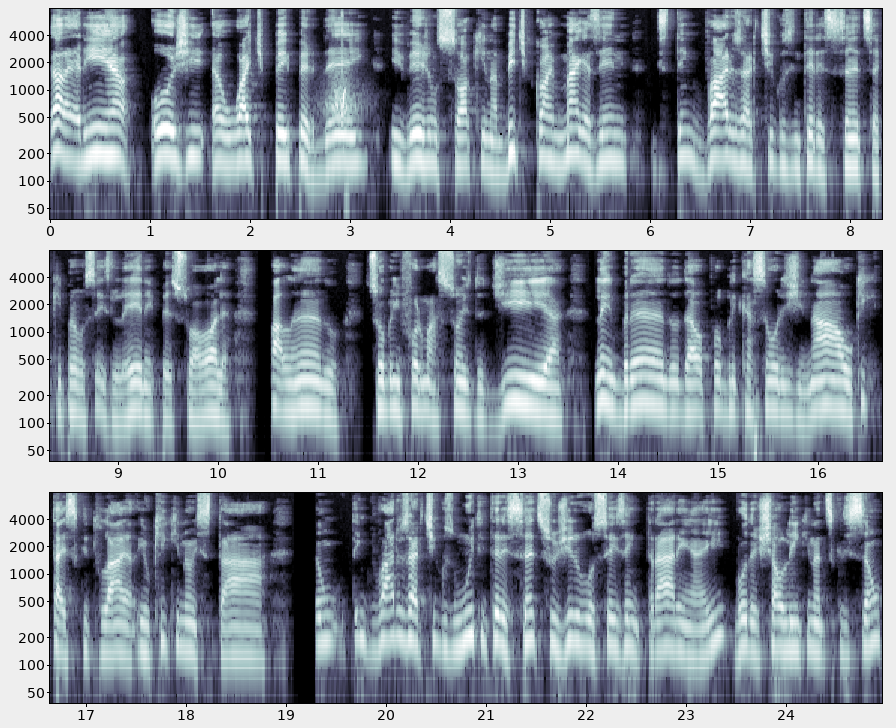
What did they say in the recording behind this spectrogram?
Galerinha, hoje é o White Paper Day e vejam só que na Bitcoin Magazine tem vários artigos interessantes aqui para vocês lerem, pessoal. Olha, falando sobre informações do dia, lembrando da publicação original, o que está escrito lá e o que, que não está. Então, tem vários artigos muito interessantes, sugiro vocês entrarem aí, vou deixar o link na descrição,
